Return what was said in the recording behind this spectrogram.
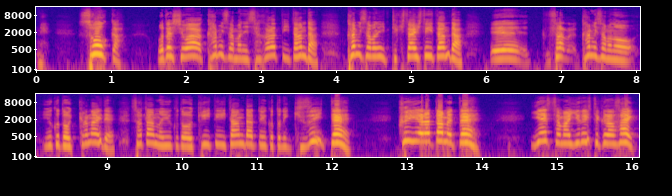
を、ね、そうか、私は神様に逆らっていたんだ。神様に敵対していたんだ。えー神様の言うことを聞かないで、サタンの言うことを聞いていたんだということに気づいて、悔い改めて、イエス様許してください。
